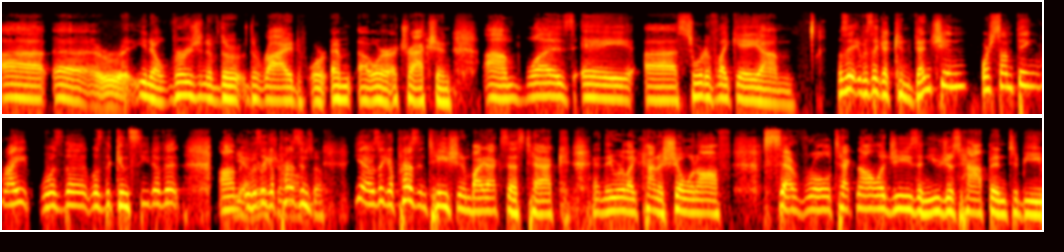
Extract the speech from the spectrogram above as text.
Uh, uh, you know, version of the the ride or um, or attraction um, was a uh, sort of like a um, was it? It was like a convention or something, right? Was the was the conceit of it? Um, Yeah, it was like a present. Yeah, it was like a presentation by XS Tech, and they were like kind of showing off several technologies, and you just happened to be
